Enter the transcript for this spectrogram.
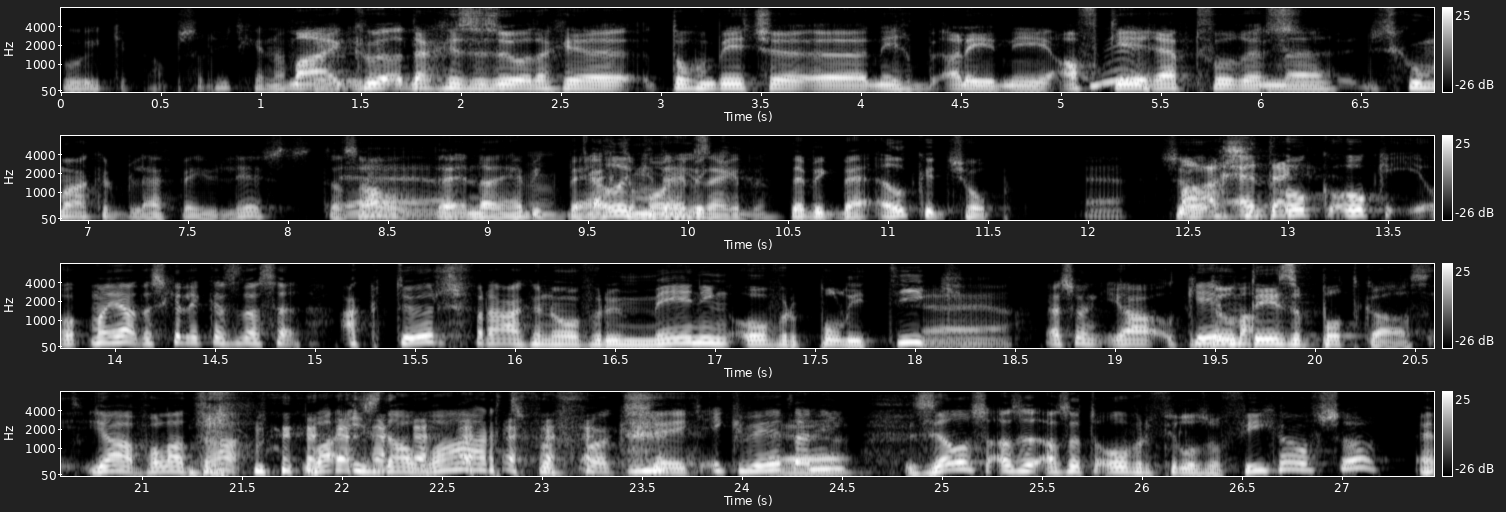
Oeh, ik heb absoluut geen Maar afkeer. ik wil dat je ze zo, dat je toch een beetje eh neer, allee, nee, afkeer hebt voor een. Dus eh, de schoenmaker blijft bij je leest. Dat is Ja, al. ja. En dat heb ik bij Echt elke... dat, heb ik, dat heb ik bij elke job. ja. Zo, maar architect, En ook, ook, ook- maar ja, dat is gelijk als dat ze acteurs vragen over hun mening over politiek. ja, ja. Dat is zo'n, ja, oké, Door maar... deze podcast. Ja, voilà, dat. Wat is dat waard, for fuck's sake? Ik weet dat niet. Zelfs als het, als het over filosofie gaat of zo. Hè?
